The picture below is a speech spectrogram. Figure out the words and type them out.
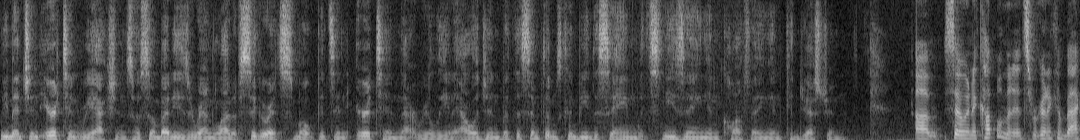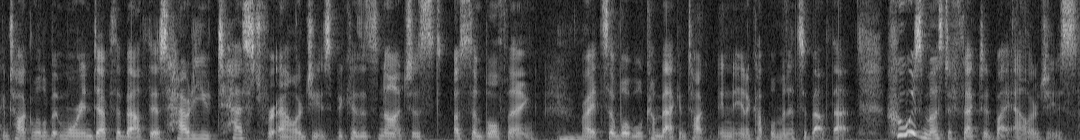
We mentioned irritant reactions. So somebody is around a lot of cigarette smoke. It's an irritant, not really an allergen, but the symptoms can be the same with sneezing and coughing and congestion. Um, so in a couple minutes, we're going to come back and talk a little bit more in depth about this. How do you test for allergies? Because it's not just a simple thing, mm. right? So we'll, we'll come back and talk in, in a couple minutes about that. Who is most affected by allergies?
